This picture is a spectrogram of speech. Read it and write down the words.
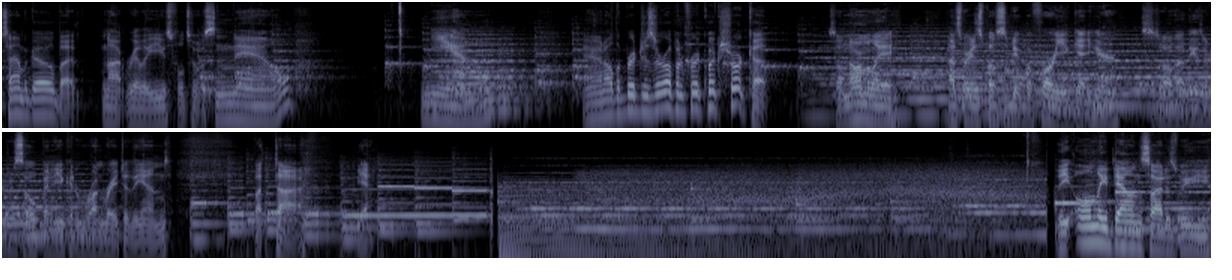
long time ago, but not really useful to us now. Meow. And all the bridges are open for a quick shortcut. So normally, that's what you're supposed to do before you get here, so that these are just open, you can run right to the end. But, uh, yeah. The only downside is we,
